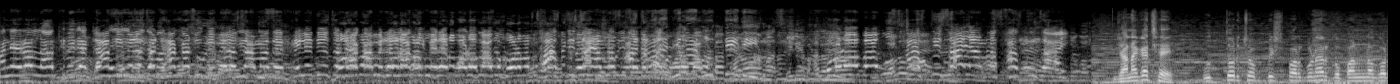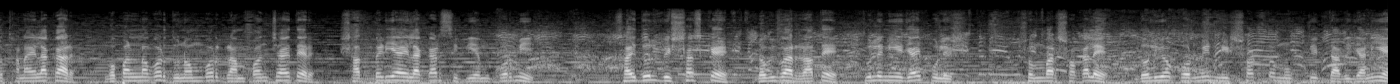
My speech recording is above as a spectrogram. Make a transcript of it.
মানে এরা লাথি মেরে লাথি মেরেছে ঢাকা ঢুকে মেরেছে আমাদের ফেলে দিয়েছে ঢাকা মেরে লাথি মেরে বড় বাবু বড় বাবু শাস্তি চাই আমরা ঢাকার ভিতরে ঢুকতে দিন বড় বাবু শাস্তি চাই আমরা শাস্তি চাই। জানা গেছে উত্তর চব্বিশ পরগনার গোপালনগর থানা এলাকার গোপালনগর দু নম্বর গ্রাম পঞ্চায়েতের সাতবেড়িয়া এলাকার সিপিএম কর্মী সাইদুল বিশ্বাসকে রবিবার রাতে তুলে নিয়ে যায় পুলিশ। সোমবার সকালে দলীয় কর্মীর নিঃশর্ত মুক্তির দাবি জানিয়ে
